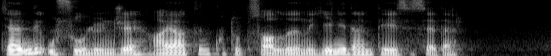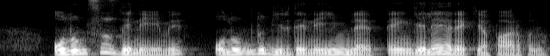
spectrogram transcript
kendi usulünce hayatın kutupsallığını yeniden tesis eder. Olumsuz deneyimi olumlu bir deneyimle dengeleyerek yapar bunu.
